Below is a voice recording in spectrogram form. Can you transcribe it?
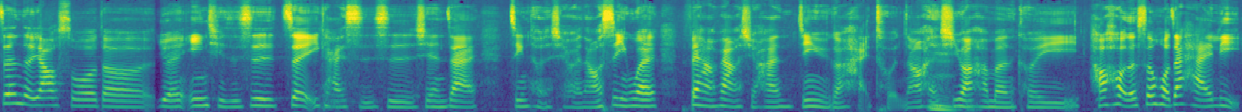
真的要说的原因，其实是最一开始是先在鲸豚协会，然后是因为。非常非常喜欢鲸鱼跟海豚，然后很希望他们可以好好的生活在海里。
